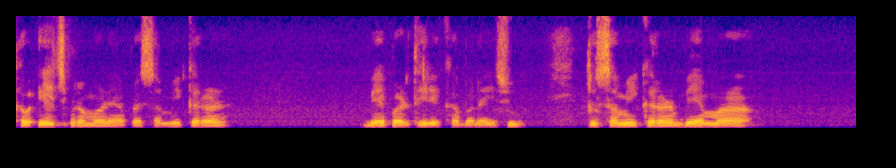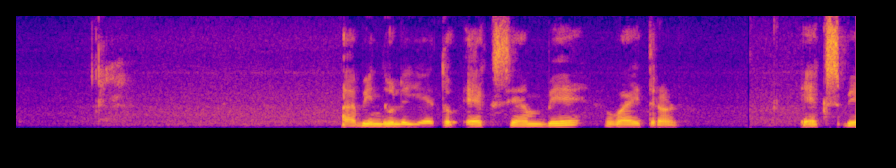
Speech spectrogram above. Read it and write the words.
હવે એ જ પ્રમાણે આપણે સમીકરણ બે પરથી રેખા બનાવીશું. તો સમીકરણ બેમાં આ બિંદુ લઈએ તો એક્સ એમ બે વાય ત્રણ. એક્સ બે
